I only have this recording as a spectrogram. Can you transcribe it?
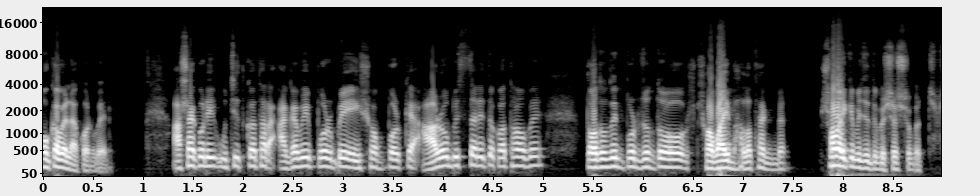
মোকাবেলা করবেন। আশা করি উচিত কথার আগামী পর্বে এই সম্পর্কে আরও বিস্তারিত কথা হবে। ততদিন পর্যন্ত সবাই ভালো থাকবেন। সবাইকে বিজয় দিবসের শুভেচ্ছা।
